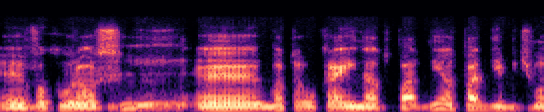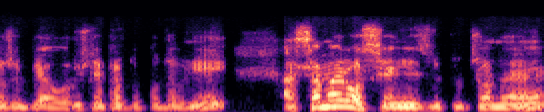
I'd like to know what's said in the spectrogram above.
wokół Rosji, e, bo to Ukraina odpadnie, odpadnie być może Białoruś najprawdopodobniej, a sama Rosja nie jest wykluczone,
